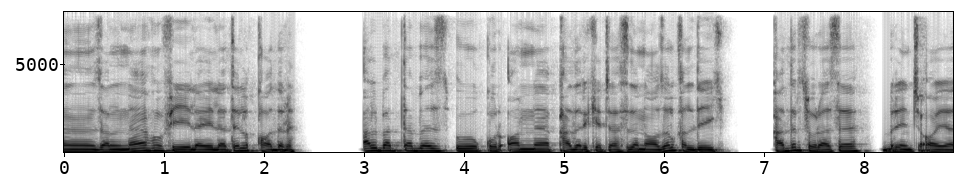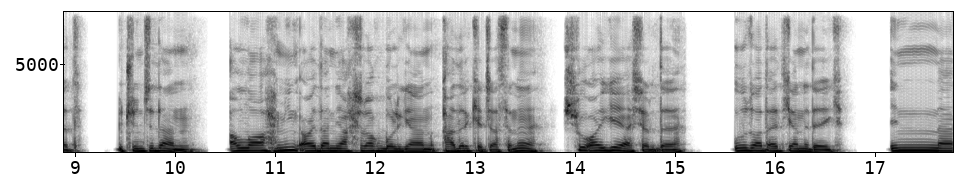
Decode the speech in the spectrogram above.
anzalnahu fi laylatil qadr. Albatta biz u Qur'onni Qadr kechasida nozil qildik. Qadr surasi 1-oyat. 3-dan Alloh ming oydan yaxshiroq bo'lgan Qadr kechasini shu oyga yashirdi. U zot aytganidek: Inna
